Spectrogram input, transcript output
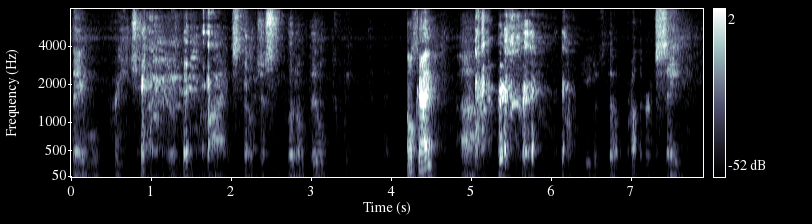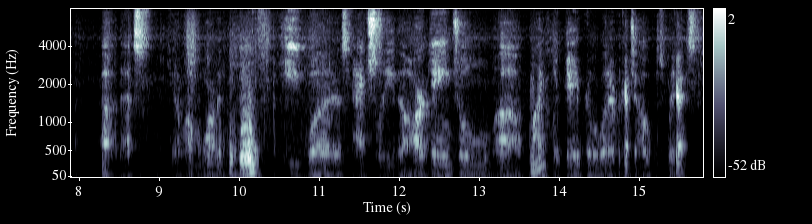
they will preach and give Christ. They'll just put a little tweak. Okay. Uh, he was the brother of Satan. Uh, that's you know a Mormon. He was actually the archangel uh, Michael or Gabriel or whatever Okay. Jehovah's Okay. Witness.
